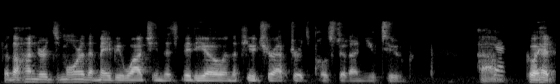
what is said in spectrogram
for the hundreds more that may be watching this video in the future after it's posted on YouTube. Um, yeah. Go ahead,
